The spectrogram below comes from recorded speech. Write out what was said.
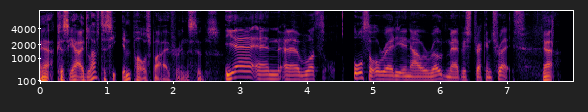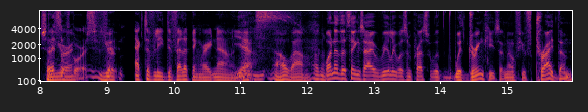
yeah, because yeah, I'd love to see impulse buy, for instance. Yeah, and uh, what's also already in our roadmap is track and trace. Yeah. So That's of you're, course you're actively developing right now. Yes. Oh wow. Okay. One of the things I really was impressed with with Drinkies, I don't know if you've tried them.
